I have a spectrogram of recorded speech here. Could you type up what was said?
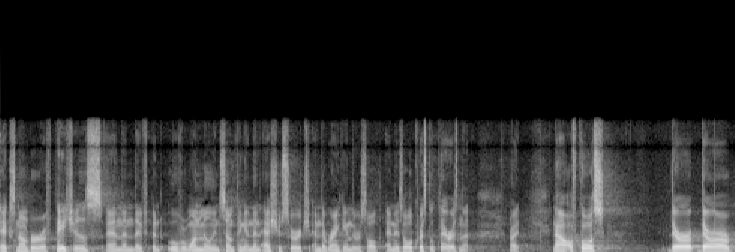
X number of pages, and then they've spent over 1 million something, and then as you search, and they're ranking the result, and it's all crystal clear, isn't it? Right. Now, of course, there are, there are,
